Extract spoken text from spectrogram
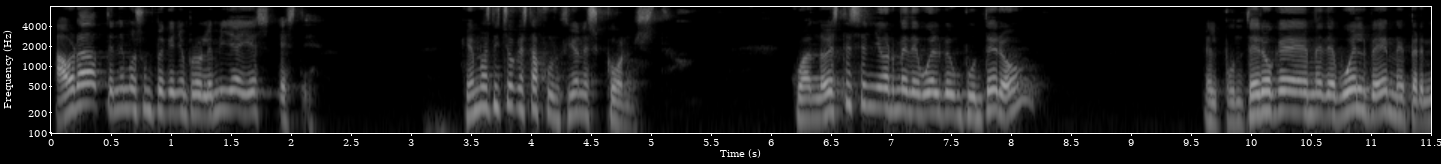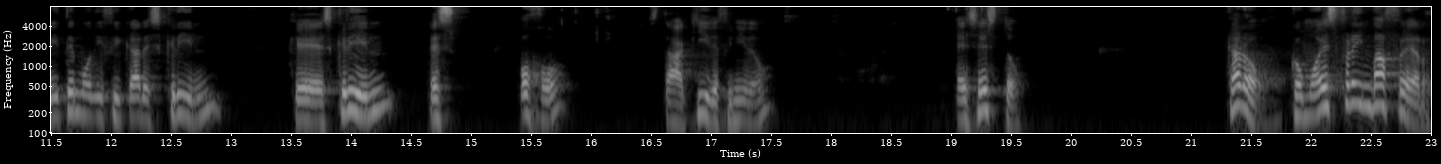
Ahora tenemos un pequeño problemilla y es este que hemos dicho que esta función es const. Cuando este señor me devuelve un puntero, el puntero que me devuelve me permite modificar screen, que screen es, ojo, está aquí definido, es esto. Claro, como es framebuffer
